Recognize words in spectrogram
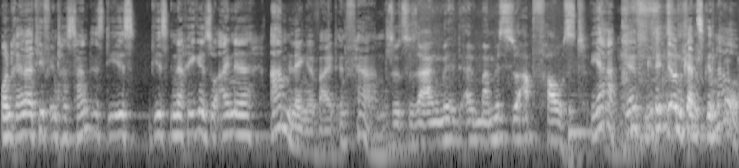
Und relativ interessant ist, die ist, die ist in der Regel so eine Armlänge weit entfernt. Sozusagen, äh, man müsste so abfaust. Ja, und ganz genau.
